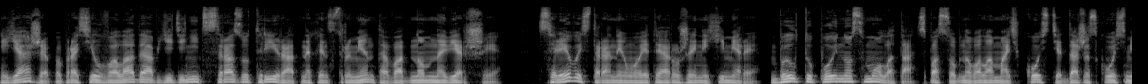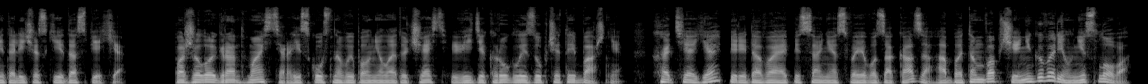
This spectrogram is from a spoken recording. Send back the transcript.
Я же попросил Валада объединить сразу три ратных инструмента в одном навершии. С левой стороны у этой оружейной химеры был тупой нос молота, способного ломать кости даже сквозь металлические доспехи. Пожилой грандмастер искусно выполнил эту часть в виде круглой зубчатой башни, хотя я, передавая описание своего заказа, об этом вообще не говорил ни слова.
